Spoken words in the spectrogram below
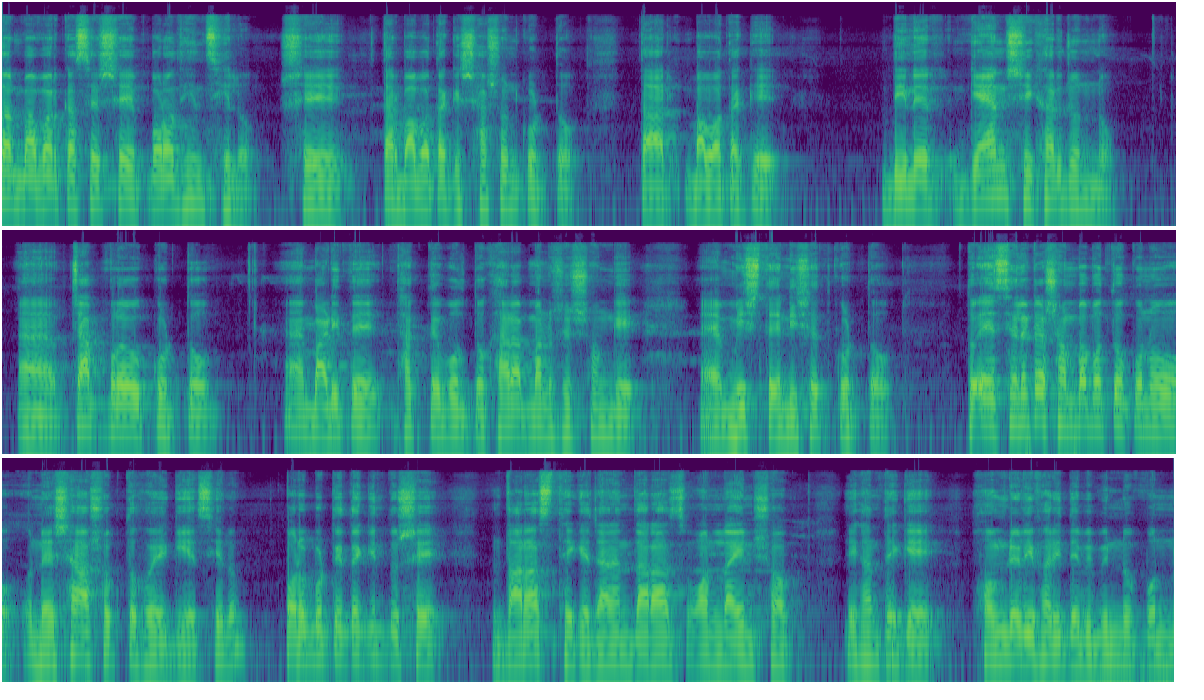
তার বাবার কাছে সে পরাধীন ছিল। সে তার বাবা তাকে শাসন করত। তার বাবা তাকে দিনের জ্ঞান শেখার জন্য চাপ প্রয়োগ করত। বাড়িতে থাকতে বলতো, খারাপ মানুষের সঙ্গে মিশতে নিষেধ করত। তো এই ছেলেটা সম্ভবত কোনো নেশা আসক্ত হয়ে গিয়েছিল। পরবর্তীতে কিন্তু সে দারাজ থেকে, জানেন দারাজ অনলাইন শপ, এখান থেকে হোম ডেলিভারিতে বিভিন্ন পণ্য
